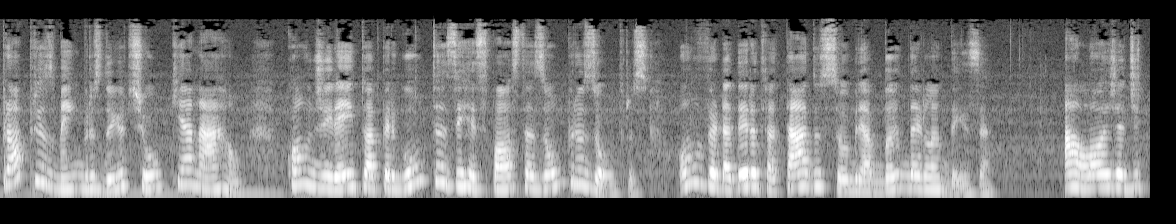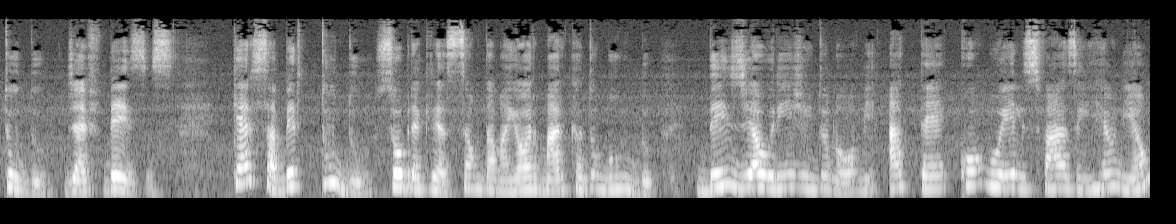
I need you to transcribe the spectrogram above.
próprios membros do YouTube que a narram, com direito a perguntas e respostas um para os outros. Um verdadeiro tratado sobre a banda irlandesa. A loja de tudo, Jeff Bezos. Quer saber tudo sobre a criação da maior marca do mundo? Desde a origem do nome até como eles fazem reunião,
